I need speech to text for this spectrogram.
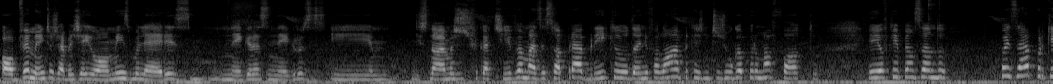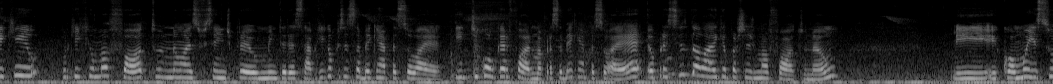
obviamente, eu já beijei homens, mulheres, negras e negros, e isso não é uma justificativa, mas é só pra abrir que o Dani falou, ah, porque a gente julga por uma foto. E aí eu fiquei pensando, pois é, por que que, por que, que uma foto não é suficiente pra eu me interessar? Por que, que eu preciso saber quem a pessoa é? E de qualquer forma, pra saber quem a pessoa é, eu preciso dar like a partir de uma foto, não? E, e como isso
